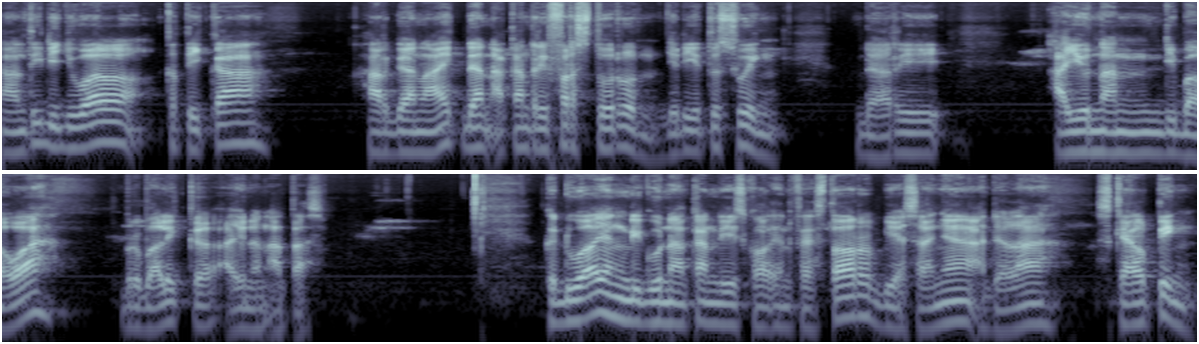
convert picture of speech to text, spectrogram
nanti dijual ketika harga naik dan akan reverse turun. Jadi itu swing dari ayunan di bawah berbalik ke ayunan atas. Kedua yang digunakan di sekolah investor biasanya adalah scalping.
